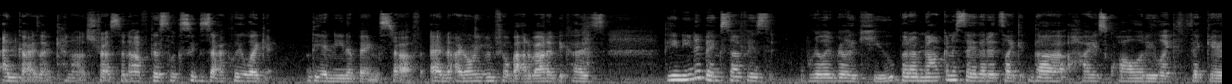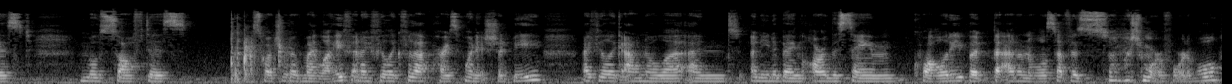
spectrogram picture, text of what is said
and guys, I cannot stress enough, this looks exactly like the Anine Bing stuff. And I don't even feel bad about it because the Anine Bing stuff is really, really cute, but I'm not gonna say that it's like the highest quality, like thickest, most softest sweatshirt of my life. And I feel like for that price point, it should be. I feel like Adanola and Anine Bing are the same quality, but the Adanola stuff is so much more affordable.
